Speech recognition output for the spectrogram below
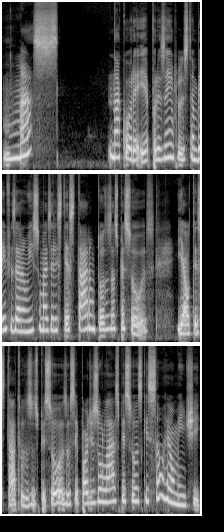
Mas na Coreia, por exemplo, eles também fizeram isso, mas eles testaram todas as pessoas. E ao testar todas as pessoas, você pode isolar as pessoas que são realmente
